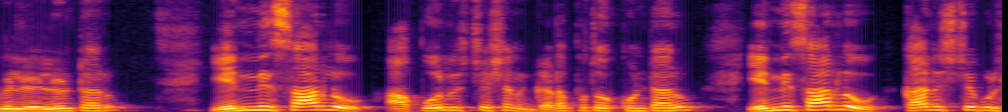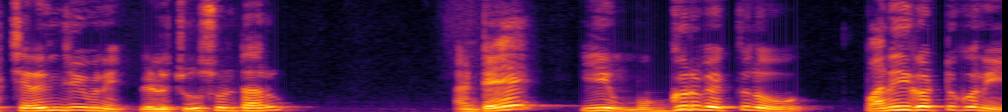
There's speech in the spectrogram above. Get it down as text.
వీళ్ళు వెళ్ళుంటారు? ఎన్నిసార్లు ఆ పోలీస్ స్టేషన్ గడప తొక్కుంటారు? ఎన్నిసార్లు కానిస్టేబుల్ చిరంజీవిని వీళ్ళు చూసుంటారు? అంటే ఈ ముగ్గురు వ్యక్తులు పనిగట్టుకుని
